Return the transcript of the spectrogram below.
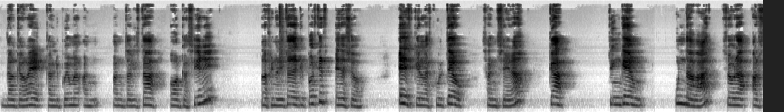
del carrer que li podem en, entrevistar o el que sigui, la finalitat d'aquest podcast és això, és que l'escolteu sencera, que tinguem un debat sobre els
